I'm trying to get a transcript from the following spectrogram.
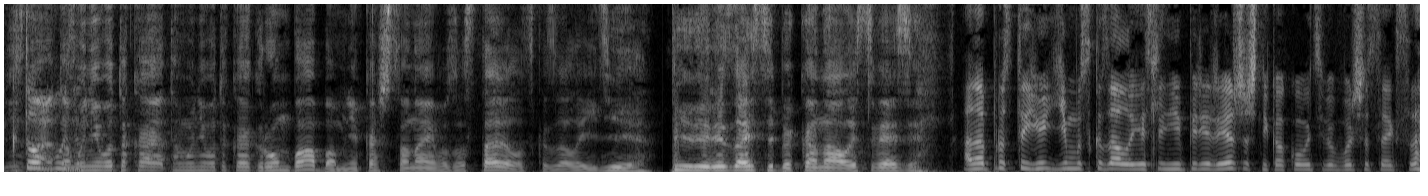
Не Кто знаю, будет? там у него такая, там у него такая громбаба, мне кажется, она его заставила, сказала, иди, перерезай себе каналы связи. Она просто ему сказала, если не перережешь, никакого тебе больше секса.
